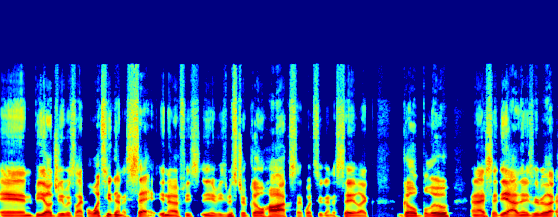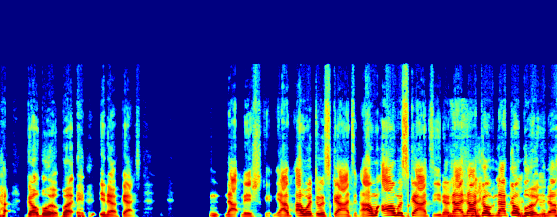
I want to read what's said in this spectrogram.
And BLG was like, "Well, what's he gonna say? You know, if he's you know, if he's Mr. Go Hawks, like, what's he gonna say? Like, go blue?" And I said, "Yeah." And then he's gonna be like, "Go blue," but you know, guys, not Michigan. I, I went to Wisconsin. I'm, I'm, Wisconsin. You know, not not go not go blue. You know,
